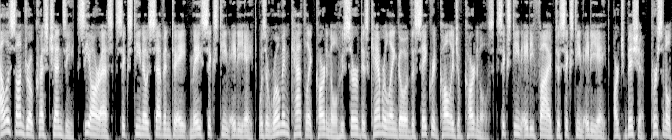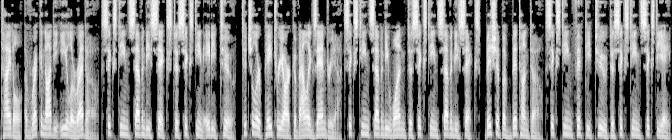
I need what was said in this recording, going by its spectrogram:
Alessandro Crescenzi, CRS 1607–8 May 1688 was a Roman Catholic cardinal who served as Camerlengo of the Sacred College of Cardinals 1685–1688, Archbishop personal title of Recanati e Loreto 1676–1682, titular Patriarch of Alexandria 1671–1676, Bishop of Bitonto 1652–1668,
